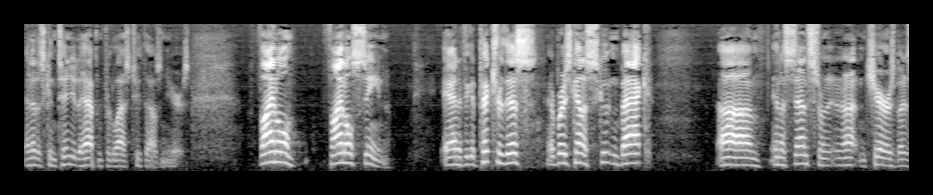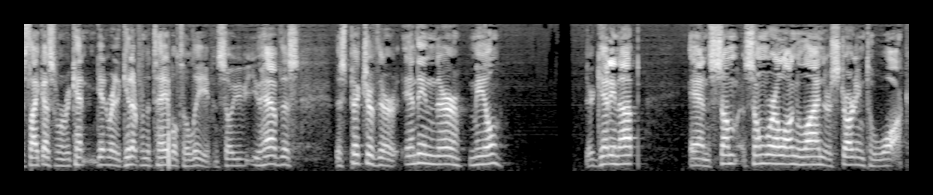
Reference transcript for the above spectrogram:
And it has continued to happen for the last 2,000 years. Final, final scene. And if you could picture this, everybody's kind of scooting back. Um, in a sense, they're not in chairs, but it's like us when we're getting ready to get up from the table to leave. And so you, you have this, this picture of their ending their meal, they're getting up, and some, somewhere along the line they're starting to walk.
